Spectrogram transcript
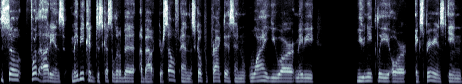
So, for the audience, maybe you could discuss a little bit about yourself and the scope of practice and why you are maybe uniquely or experienced in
